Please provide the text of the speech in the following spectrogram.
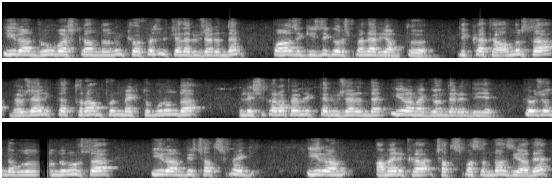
İran Cumhurbaşkanlığı'nın körfez ülkeler üzerinden bazı gizli görüşmeler yaptığı dikkate alınırsa ve özellikle Trump'ın mektubunun da Birleşik Arap Emirlikleri üzerinden İran'a gönderildiği göz önünde bulundurulursa İran bir çatışma İran Amerika çatışmasından ziyade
